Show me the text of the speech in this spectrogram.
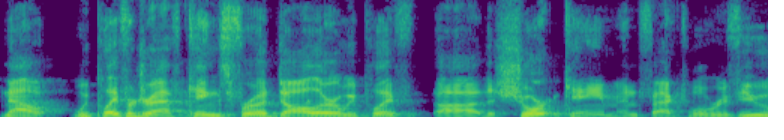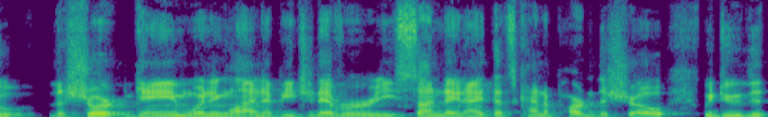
Now we play for DraftKings for a dollar. We play uh, the short game. In fact, we'll review the short game winning lineup each and every Sunday night. That's kind of part of the show. We do the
